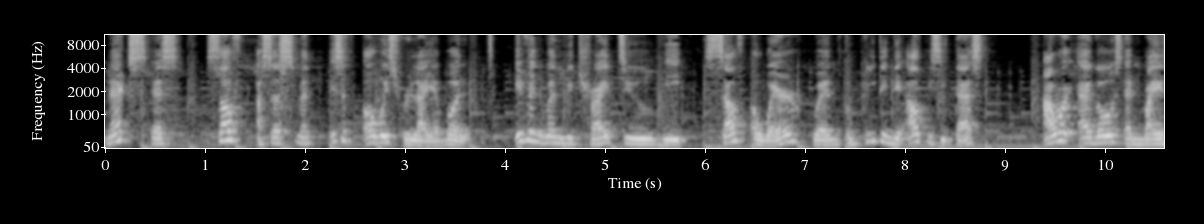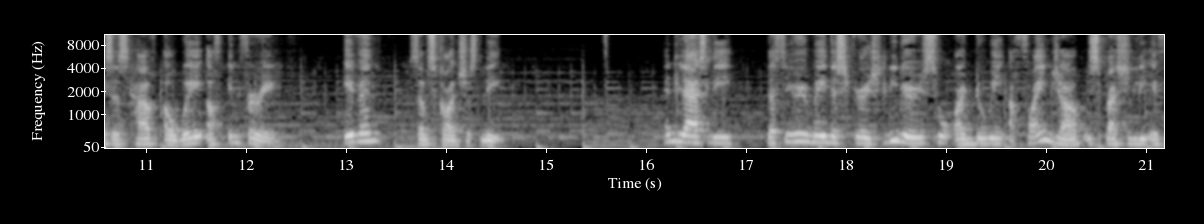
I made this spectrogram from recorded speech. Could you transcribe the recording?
Next is self-assessment isn't always reliable. Even when we try to be self-aware when completing the LPC test, our egos and biases have a way of inferring, even subconsciously. And lastly, the theory may discourage leaders who are doing a fine job, especially if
